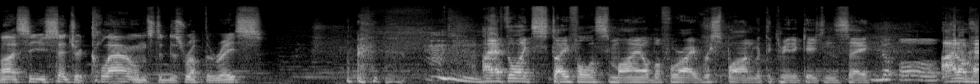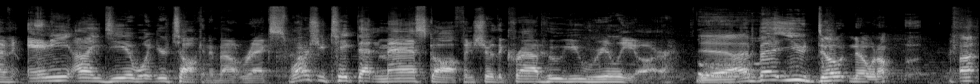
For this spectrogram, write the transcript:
I see you sent your clowns to disrupt the race. I have to like stifle a smile before I respond with the communication and say, No. I don't have any idea what you're talking about, Rex. Why don't you take that mask off and show the crowd who you really are? Yeah, I bet you don't know what I'm. Uh,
